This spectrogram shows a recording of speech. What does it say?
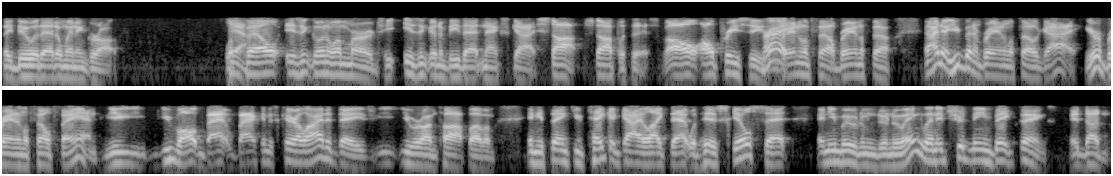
They do with Edelman and Gronk. Yeah. LaFell isn't going to emerge. He isn't going to be that next guy. Stop. Stop with this. All all preseason. Right. Brandon LaFell. Brandon LaFell. And I know you've been a Brandon LaFell guy. You're a Brandon LaFell fan. You you've all back back in his Carolina days. You, you were on top of him. And you think you take a guy like that with his skill set and you move him to New England, it should mean big things. It doesn't.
